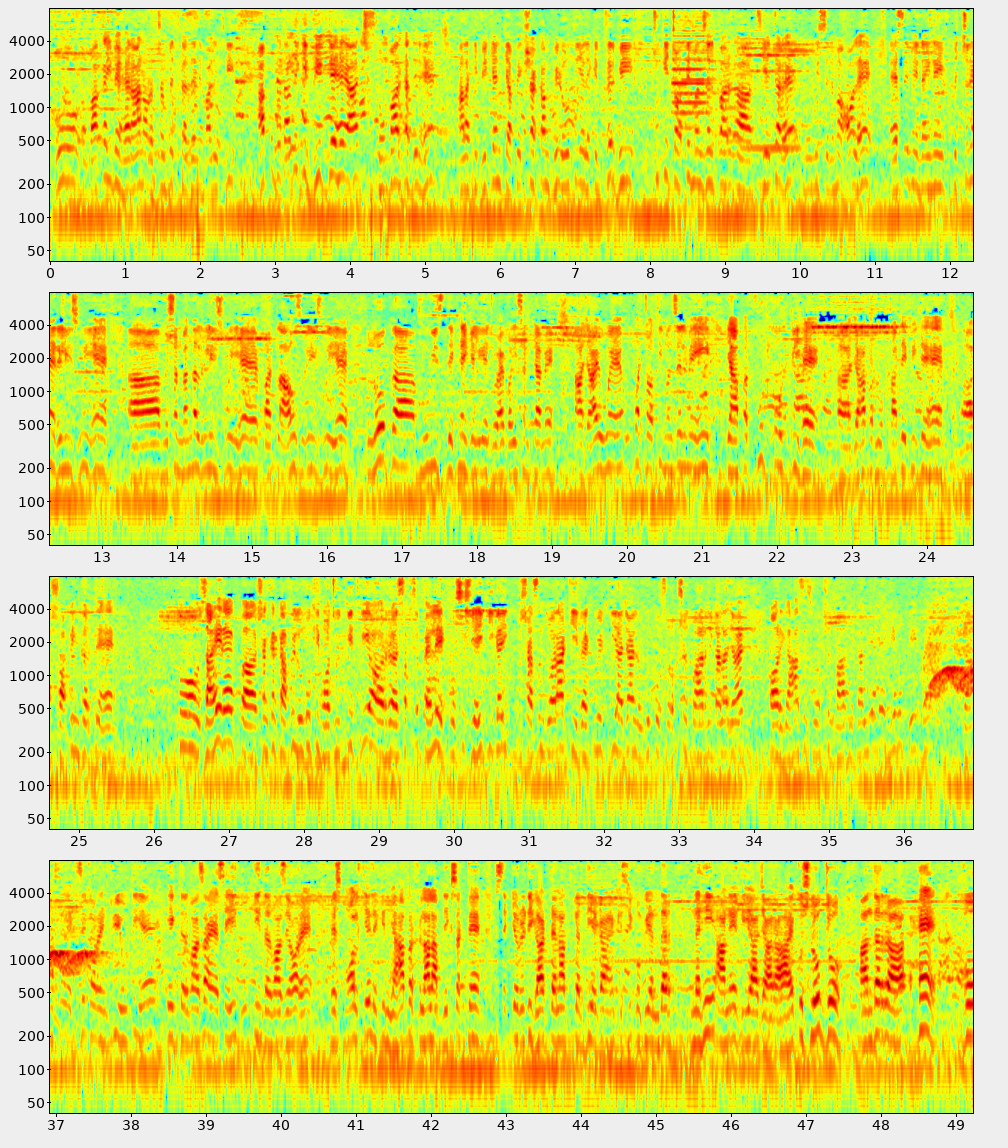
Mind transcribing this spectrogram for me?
वो वाकई में हैरान और अचंभित कर देने वाली थी। आपको बता दें कि वीकडे है आज, सोमवार का दिन है। हालाँकि वीकेंड की अपेक्षा कम भीड़ होती है, लेकिन फिर भी चूँकि चौथी मंजिल पर थिएटर है मूवी सिनेमा हॉल है। ऐसे में नई नई पिक्चरें रिलीज़ हुई हैं। मिशन मंगल रिलीज़ हुई है बटला हाउस रिलीज़ हुई है। तो लोग मूवीज़ देखने के लिए जो है बड़ी संख्या में आज आए हुए हैं। ऊपर चौथी मंजिल में ही यहाँ पर फ़ूड कोर्ट भी है जहाँ पर लोग खाते पीते हैं शॉपिंग करते हैं। तो ज़ाहिर है शंकर काफ़ी लोगों की मौजूदगी थी और सबसे पहले कोशिश यही की गई प्रशासन द्वारा कि इवैक्यूएट किया जाए, लोगों को सुरक्षित बाहर निकाला जाए और यहाँ से सुरक्षित बाहर निकाल लिया गया ये वो गेट है जहाँ से एग्जिट और एंट्री होती है। एक दरवाज़ा ऐसे ही दो तीन दरवाजे और हैं इस मॉल के, लेकिन यहाँ पर फ़िलहाल आप देख सकते हैं सिक्योरिटी गार्ड तैनात कर दिए गए हैं। किसी को भी अंदर नहीं आने दिया जा रहा है। कुछ लोग जो अंदर हैं वो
